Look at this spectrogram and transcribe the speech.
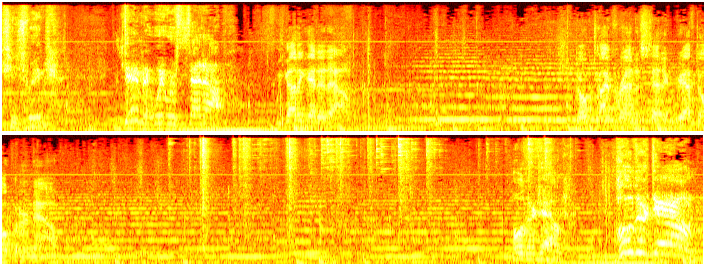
She's rigged. Damn it, we were set up! We gotta get it out. No time for anesthetic. We have to open her now. Hold her down. Hold her down!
